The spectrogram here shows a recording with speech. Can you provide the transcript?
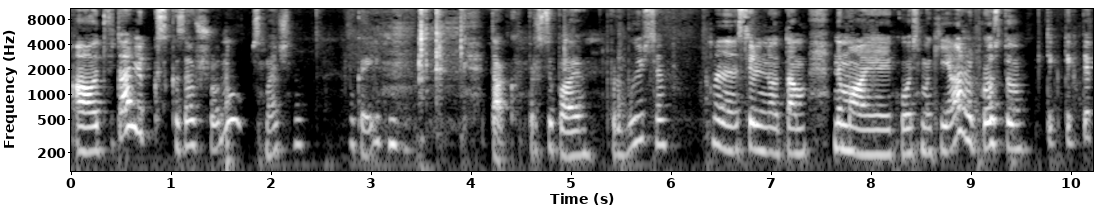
А от Віталік сказав, що ну, смачно. Окей. Так, приступаю, фарбуюся. У мене сильно там немає якогось макіяжу, просто тик-тик-тик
